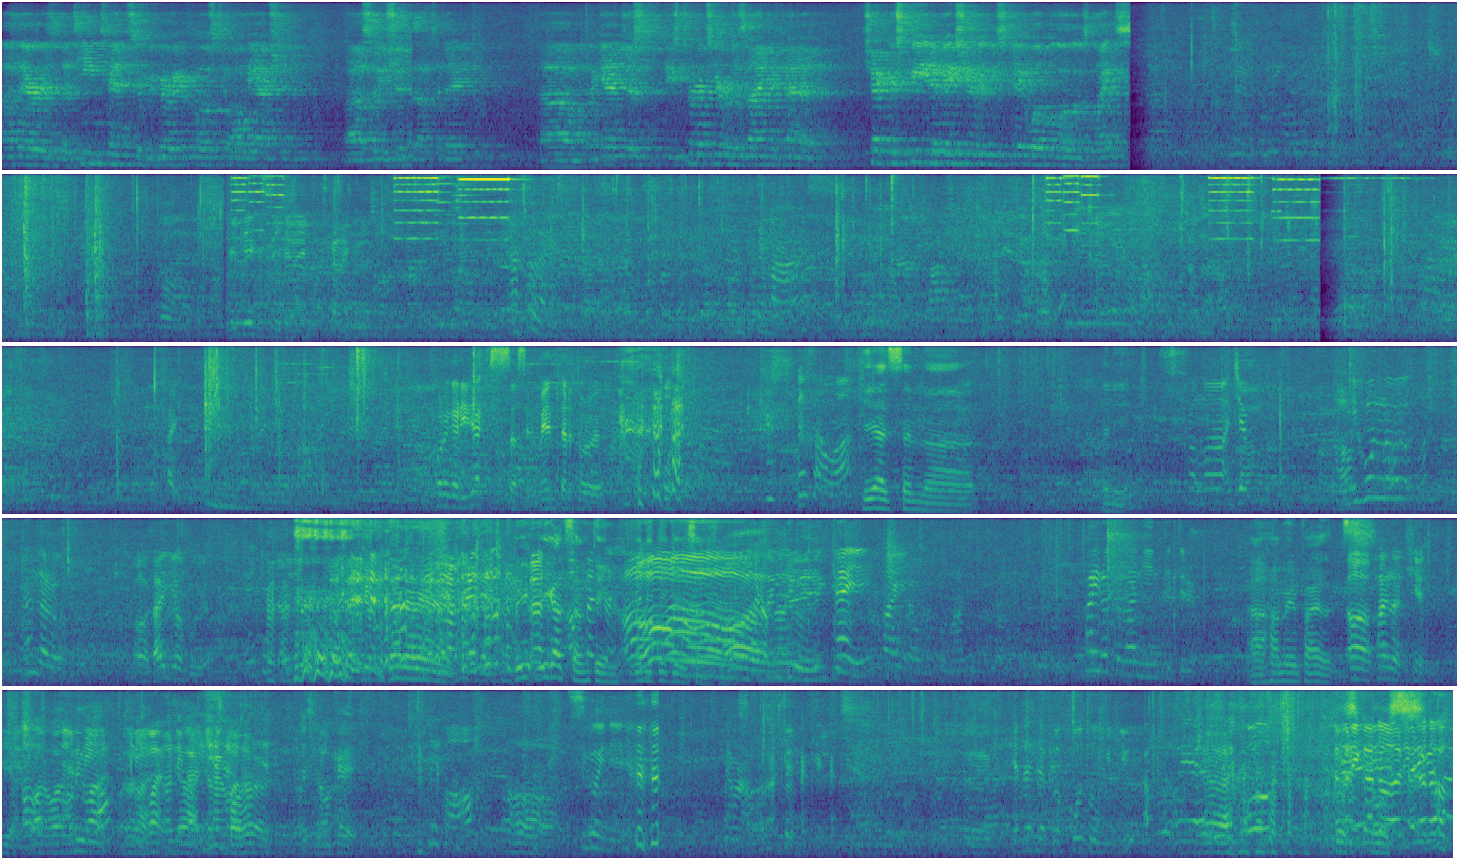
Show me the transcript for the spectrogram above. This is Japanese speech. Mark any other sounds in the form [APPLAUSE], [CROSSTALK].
Up there is the team tent, so you'll be very close to all the action, uh, so you should be up today. Um, again, just these turns here are designed to kind of check your speed and make sure that you stay well below those lights. あ、これがリラックスさせるメンタルトレーニングさんは？He has some uh, 何かまじゃ日本のなんだろう。あ大丈夫 no, no, no, no. We, we got something. We need to do something. ああ Thank you, thank you？パイロット何人って言ってる？Uh, how many pilots? あ pilot here Yeah, one, one, only one. Only one. Only one. Just for her. It's okay. すごいね。Uh, Can I have a photo with you? ありがとうありがとう。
